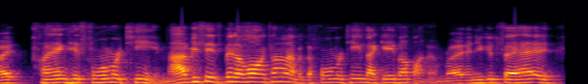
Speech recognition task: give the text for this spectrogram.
right, playing his former team. Obviously, it's been a long time, but the former team that gave up on him, right? And you could say, hey,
